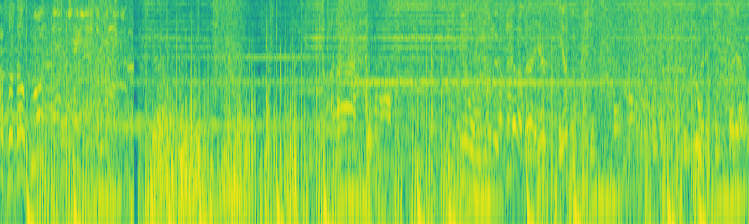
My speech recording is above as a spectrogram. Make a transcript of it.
вас подтолкнуть? Да, я, я тут... Порядок, порядок.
